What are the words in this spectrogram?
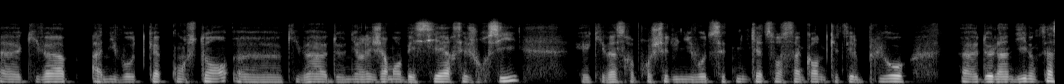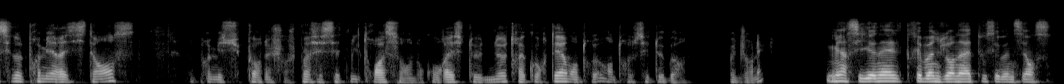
euh, qui va à niveau de CAC constant, euh, qui va devenir légèrement baissière ces jours-ci et qui va se rapprocher du niveau de 7450 qui était le plus haut de lundi. Donc ça, c'est notre première résistance. Premier support ne change pas, c'est 7300. Donc on reste neutre à court terme entre, entre ces deux bornes. Bonne journée. Merci Lionel, très bonne journée à tous et bonne séance.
